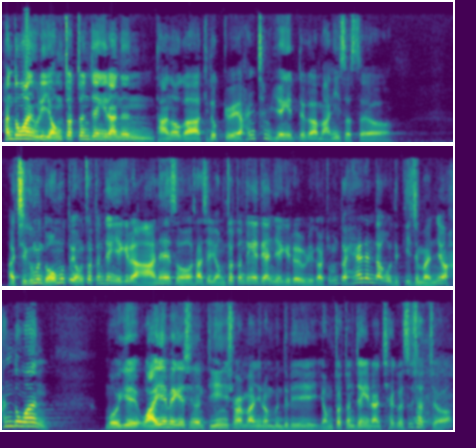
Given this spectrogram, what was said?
한동안 우리 영적 전쟁이라는 단어가 기독교에 한참 유행할 때가 많이 있었어요. 아, 지금은 너무 또 영적 전쟁 얘기를 안 해서 사실 영적 전쟁에 대한 얘기를 우리가 좀 더 해야 된다고 느끼지만요. 한동안 뭐 이게 YM에 계시는 디인 셜만 이런 분들이 영적 전쟁이라는 책을 쓰셨죠.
